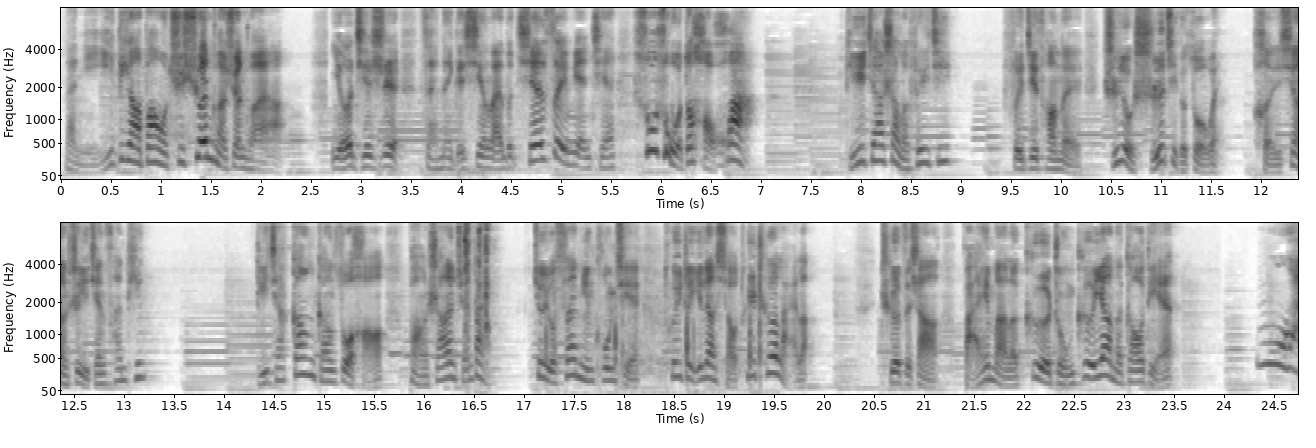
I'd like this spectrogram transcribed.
那你一定要帮我去宣传宣传啊！尤其是在那个新来的千岁面前说说我的好话。迪迦上了飞机，飞机舱内只有十几个座位，很像是一间餐厅。迪迦刚刚坐好，绑上安全带，就有三名空姐推着一辆小推车来了，车子上摆满了各种各样的糕点。哇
